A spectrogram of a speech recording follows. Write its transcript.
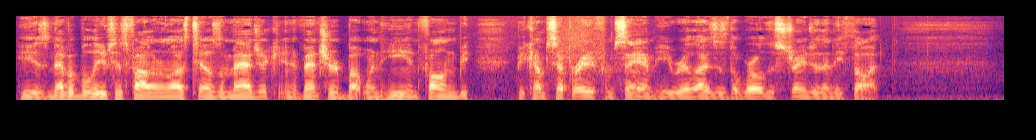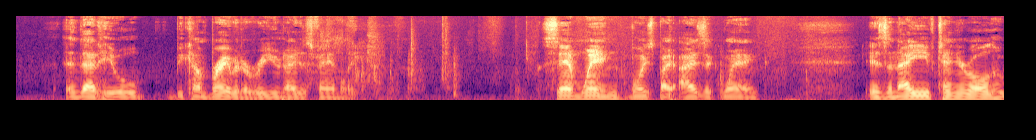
He has never believed his father in law's tales of magic and adventure, but when he and Fong be, become separated from Sam, he realizes the world is stranger than he thought, and that he will become braver to reunite his family. Sam Wing, voiced by Izaac Wang, is a naive 10 year old who,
